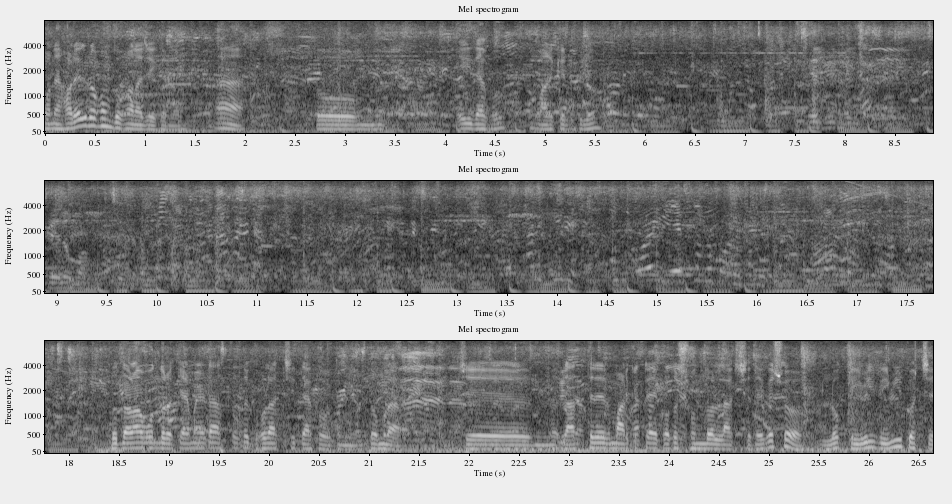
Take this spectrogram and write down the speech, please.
মানে হরেক রকম দোকান আছে এখানে। হ্যাঁ তো এই দেখো মার্কেটগুলো। তো দাঁড়া বন্ধুরা, ক্যামেরাটা আস্তে আস্তে ঘোরাচ্ছি, দেখো তুমি, তোমরা, যে রাত্রের মার্কেটটায় কত সুন্দর লাগছে, দেখেছ? লোক কিলবিল কিলবিল করছে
